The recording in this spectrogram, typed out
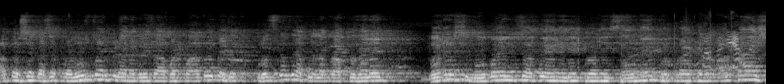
आकर्षक असं प्रभुस्तर क्रीडा आपण पाहतो त्याचे पुरस्कार ते आपल्याला प्राप्त झाले Ganesh mobile shop and electronics Harane proprietor Akash.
